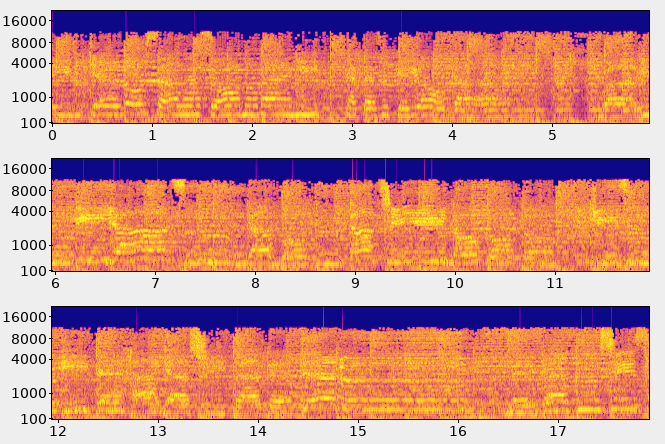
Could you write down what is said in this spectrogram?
いるけどさあその前に片付けようか悪いやつが僕たちのこと気づいて生やし立ててる目隠しさ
